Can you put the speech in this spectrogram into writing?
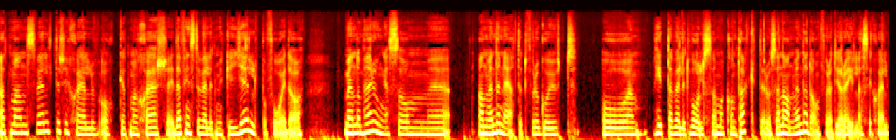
Att man svälter sig själv och att man skär sig, där finns det väldigt mycket hjälp att få idag. Men de här unga som eh, använder nätet för att gå ut och eh, hitta väldigt våldsamma kontakter och sen använda dem för att göra illa sig själv.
